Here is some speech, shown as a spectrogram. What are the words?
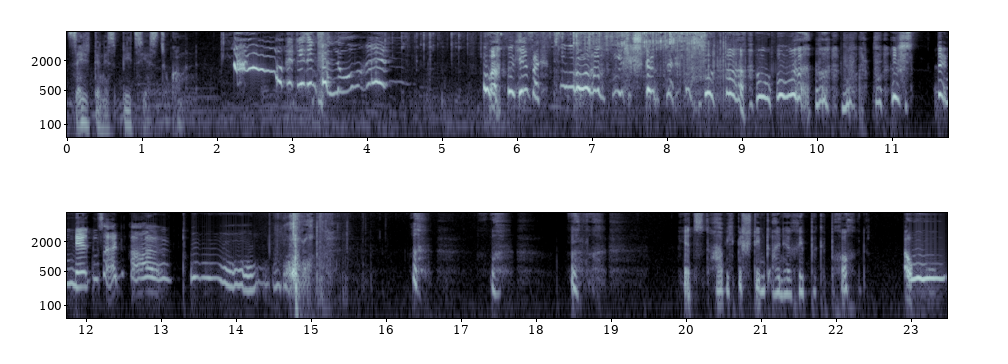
seltene Spezies zu kommen. Wir sind verloren! Oh, Hilfe! Oh, ich stürze! Ich bin nirgends ein Halt. Jetzt habe ich bestimmt eine Rippe gebrochen. Au.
